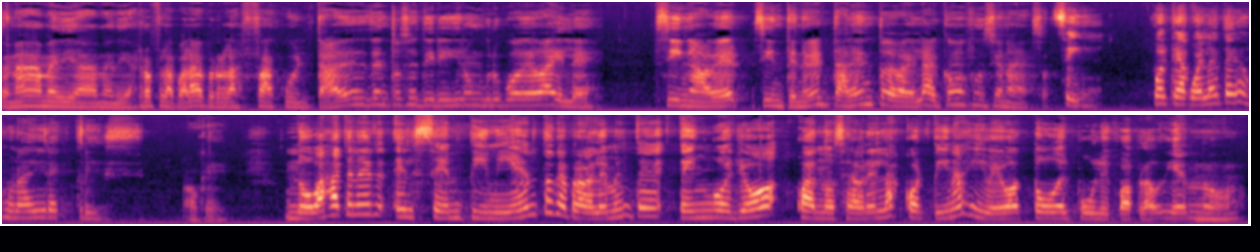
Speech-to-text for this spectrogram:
suena media, media rough la palabra, pero las facultades de entonces dirigir un grupo de baile sin haber, sin tener el talento de bailar? ¿Cómo funciona eso? Sí, porque acuérdate que es una directriz. Ok. No vas a tener el sentimiento que probablemente tengo yo cuando se abren las cortinas y veo a todo el público aplaudiendo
